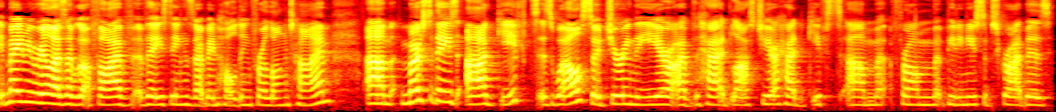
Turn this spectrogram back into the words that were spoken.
it made me realize I've got five of these things that I've been holding for a long time. Um, most of these are gifts as well. So during the year I've had, last year I had gifts um, from Beauty News subscribers.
